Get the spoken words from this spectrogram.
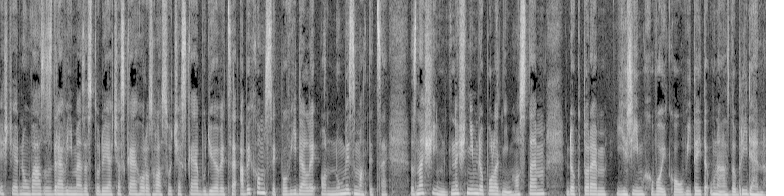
Ještě jednou vás zdravíme ze studia Českého rozhlasu České Budějovice, abychom si povídali o numizmatice s naším dnešním dopoledním hostem, doktorem Jiřím Chvojkou. Vítejte u nás, dobrý den.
